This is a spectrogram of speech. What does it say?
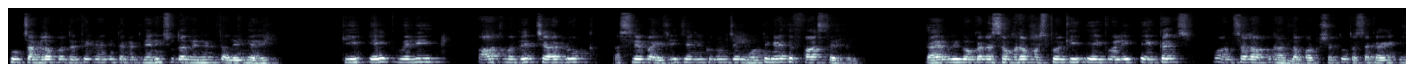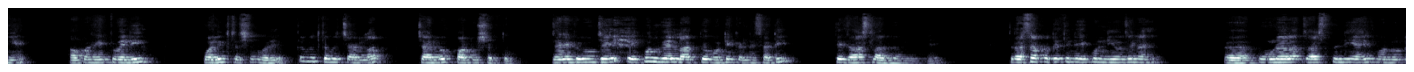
खूप चांगल्या पद्धतीने आणि त्यांना ट्रेनिंग सुद्धा देण्यात आलेली आहे की एक वेळी आतमध्ये चार लोक असले पाहिजे जेणेकरून जे वोटिंग आहे ते फास्ट येतील. त्यावेळी लोकांना संभ्रम असतो की एक वेळी एकच माणसाला आपण हातला पाठवू शकतो तसं काही नाही आहे. आपण एक वेळी पोलिंग स्टेशनमध्ये कमीत कमी चार लाख चार लोक पाठवू शकतो. जेणेकरून जे एकूण वेळ लागते वोटिंग करण्यासाठी ते जास्त लागणार नाही आहे. तर अशा पद्धतीने एकूण नियोजन आहे. उन्हाला जास्त नाही आहे म्हणून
